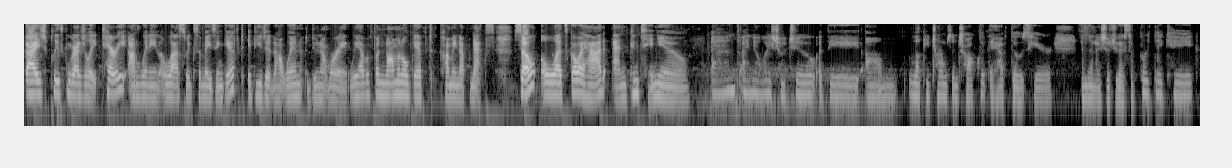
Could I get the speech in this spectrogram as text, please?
Guys, please congratulate Terry on winning last week's amazing gift. If you did not win, do not worry. We have a phenomenal gift coming up next. So let's go ahead and continue. And I know I showed you the um, Lucky Charms and chocolate. They have those here. And then I showed you guys the birthday cake,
